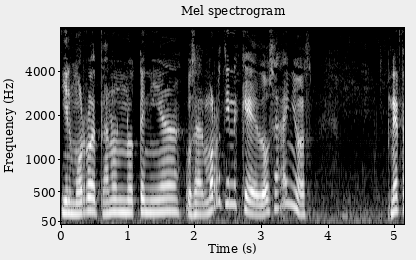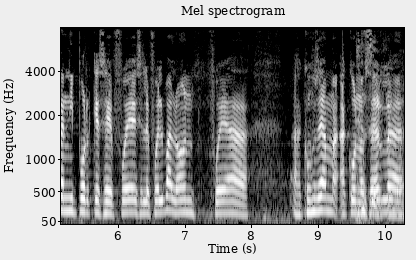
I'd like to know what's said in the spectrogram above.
y el morro de plano no tenía, o sea, el morro tiene que 12 años. Neta, ni porque se fue, se le fue el balón, fue a, a ¿cómo se llama? A conocer la,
